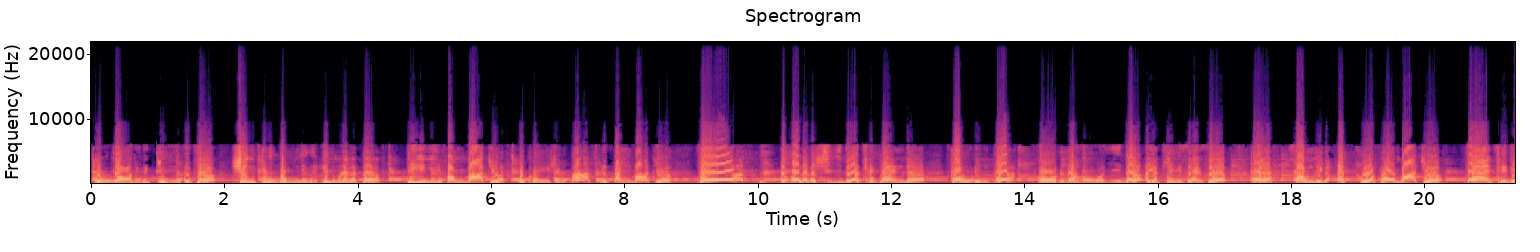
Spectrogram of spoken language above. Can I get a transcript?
中老人的金的走，心中动人的一度那个走，第二方把酒，我宽心大气的当把酒。走，到那个西头吃饭的，中领头，后面的后一头，哎呀，天三色，哎，上面个一锅饭把酒，站起的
